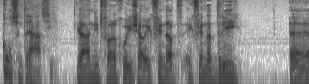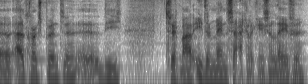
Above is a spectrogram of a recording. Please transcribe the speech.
concentratie. Ja, niet voor een goede show. Ik vind dat, ik vind dat drie uitgangspunten die zeg maar, ieder mens eigenlijk in zijn leven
